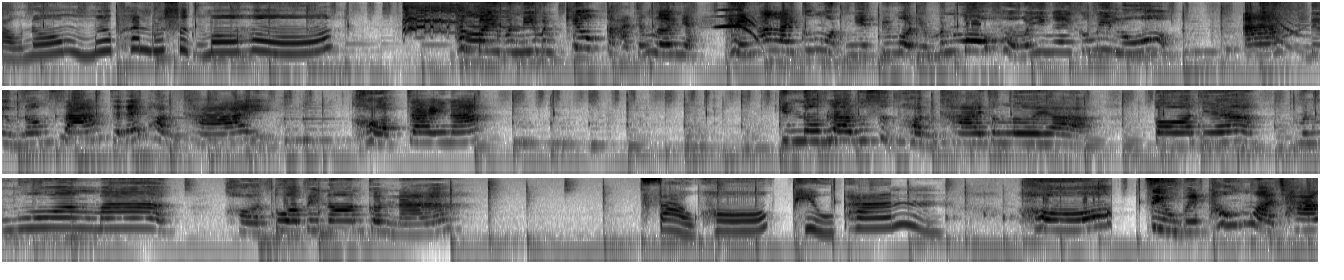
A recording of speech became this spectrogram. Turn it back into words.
าวนมเมื่อเพื่อนรู้สึกโมโห ทำไมวันนี้มันเกี้ยวกาดจังเลยเนี่ย เห็นอะไรก็หงุดหงิดไปหมดเดี๋ยวมันโมโหยังไงก็ไม่รู้ อะ ดื่มนมซะจะได้ผ่อนคลาย ขอบใจนะ กินนมแล้วรู้สึกผ่อนคลายจังเลยอะ่ะ ตอนเนี้ยมันง่วงมาก ขอตัวไปนอนก่อนนะ สาวโคกผิวพันธุ์ โห จิ๋วเบ็ดเท่าหัวช้าง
